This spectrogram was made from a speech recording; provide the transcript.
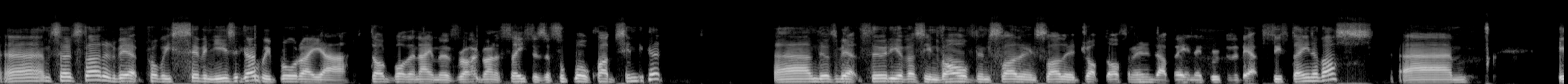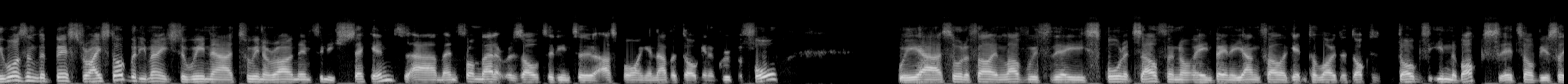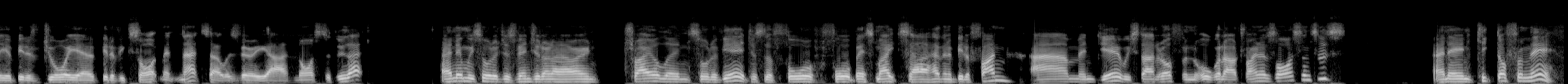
Um, so it started about probably seven years ago. We brought a uh, dog by the name of Roadrunner Thief as a football club syndicate. Um, there was about 30 of us involved, and slowly and slowly it dropped off, and it ended up being a group of about 15 of us. Um, he wasn't the best race dog, but he managed to win uh, two in a row and then finish second. Um, and from that, it resulted into us buying another dog in a group of four. We uh, sort of fell in love with the sport itself, and I mean, being a young fella, getting to load the dogs, dogs in the box, it's obviously a bit of joy, a bit of excitement, and that. So it was very uh, nice to do that. And then we sort of just ventured on our own trail, and sort of yeah, just the four four best mates uh, having a bit of fun. Um, and yeah, we started off and all got our trainers' licenses and then kicked off from there.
